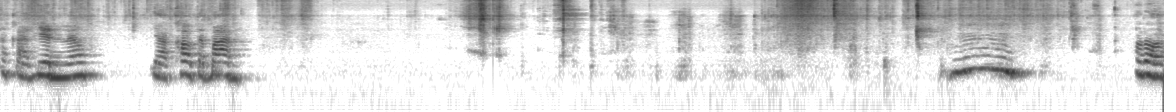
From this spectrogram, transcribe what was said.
อากาศเย็นแล้ว อยากเข้าแต่บ้าน อืม อร่อย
